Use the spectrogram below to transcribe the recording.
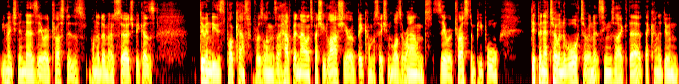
you mentioned in there zero trust is one of the most searched because doing these podcasts for as long as I have been now, and especially last year, a big conversation was around zero trust and people dipping their toe in the water. And it seems like they're they're kind of doing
